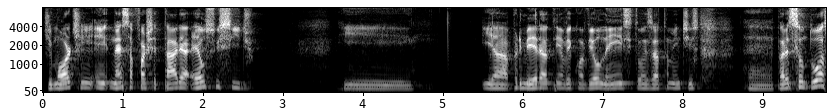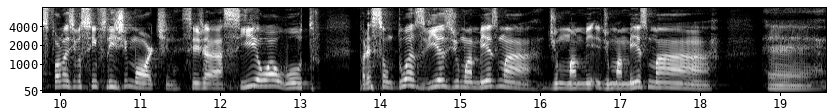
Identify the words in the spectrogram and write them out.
de morte nessa faixa etária é o suicídio. E, e a primeira tem a ver com a violência, então é exatamente isso. É, parece que são duas formas de você infligir morte, né? seja a si ou ao outro. Parece que são duas vias de uma mesma, de uma, de uma mesma é,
